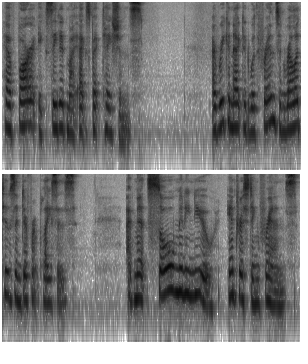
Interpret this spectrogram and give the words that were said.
have far exceeded my expectations. I reconnected with friends and relatives in different places. I've met so many new, interesting friends.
